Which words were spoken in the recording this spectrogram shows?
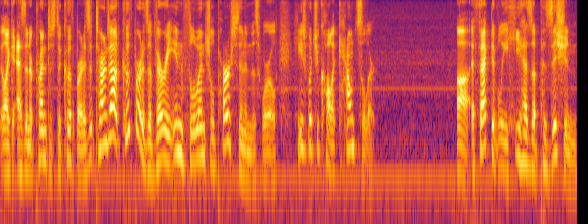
like as an apprentice to Cuthbert. As it turns out, Cuthbert is a very influential person in this world. He's what you call a counselor. Uh, effectively, he has a position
